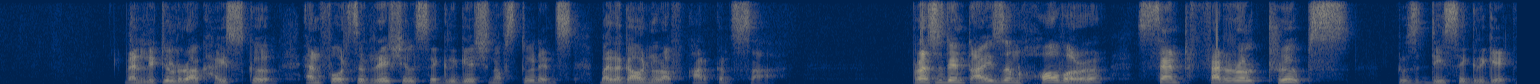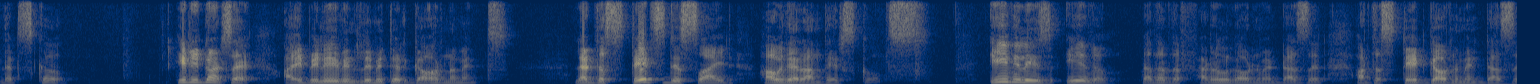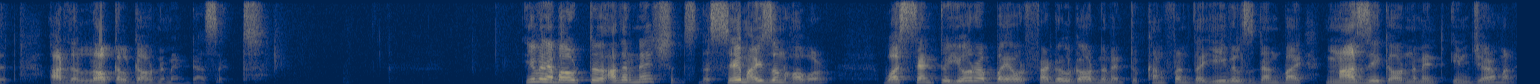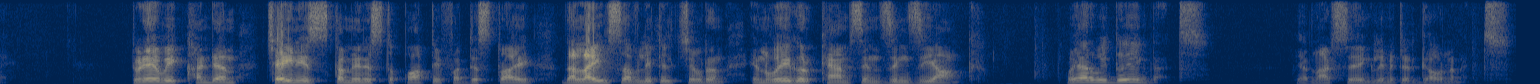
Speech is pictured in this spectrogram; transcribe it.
When Little Rock High School enforced racial segregation of students by the governor of Arkansas, President Eisenhower sent federal troops to desegregate that school. He did not say, I believe in limited government. Let the states decide how they run their schools. Evil is evil, whether the federal government does it, or the state government does it, or the local government does it. Even about uh, other nations, the same Eisenhower was sent to Europe by our federal government to confront the evils done by Nazi government in Germany. Today we condemn Chinese Communist Party for destroying the lives of little children in Uyghur camps in Xinjiang. Why are we doing that? We are not saying limited government.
